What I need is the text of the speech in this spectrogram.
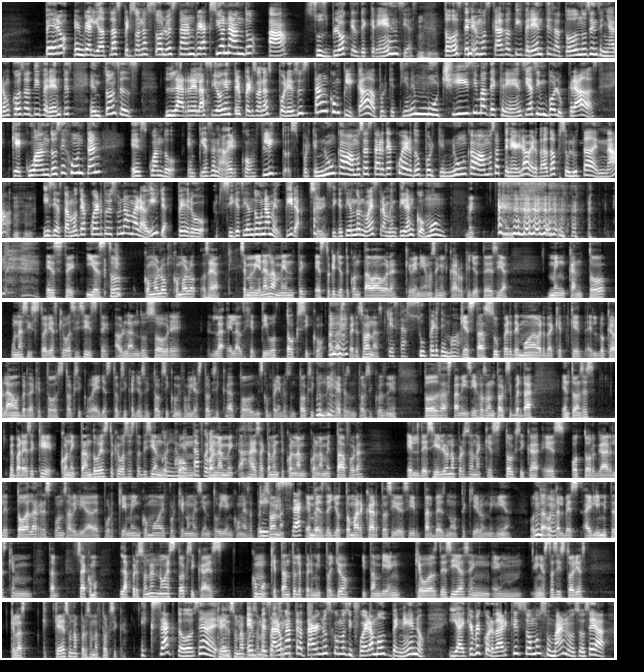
pero en realidad las personas solo están reaccionando a sus bloques de creencias. Todos tenemos casas diferentes, a todos nos enseñaron cosas diferentes. Entonces, la relación entre personas por eso es tan complicada, porque tiene muchísimas de creencias involucradas que cuando se juntan es cuando empiezan a haber conflictos, porque nunca vamos a estar de acuerdo, porque nunca vamos a tener la verdad absoluta de nada. Y si estamos de acuerdo es una maravilla, pero sigue siendo una mentira, sigue siendo nuestra mentira en común. este, y esto, ¿cómo lo, cómo lo, o sea, se me viene a la mente esto que yo te contaba ahora, que veníamos en el carro, que yo te decía, me encantó unas historias que vos hiciste hablando sobre el adjetivo tóxico a las personas. Que está súper de moda. Que está súper de moda, ¿verdad? Que, que lo que hablábamos, ¿verdad? Que todo es tóxico. Ella es tóxica, yo soy tóxico, mi familia es tóxica, todos mis compañeros son tóxicos, mis jefes son tóxicos, todos, hasta mis hijos son tóxicos, ¿verdad? Entonces, me parece que conectando esto que vos estás diciendo con la metáfora. la ajá, exactamente, con la, con la metáfora, el decirle a una persona que es tóxica es otorgarle toda la responsabilidad de por qué me incomoda y por qué no me siento bien con esa persona. Exacto. En vez de yo tomar cartas y decir, tal vez no te quiero en mi vida. O, o tal vez hay límites que... Tal, o sea, como la persona no es tóxica, es como qué tanto le permito yo. Y también que vos decías en, en, en estas historias que las ¿Qué es una persona tóxica? Exacto, o sea, em, empezaron a tratarnos como si fuéramos veneno y hay que recordar que somos humanos, o sea,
